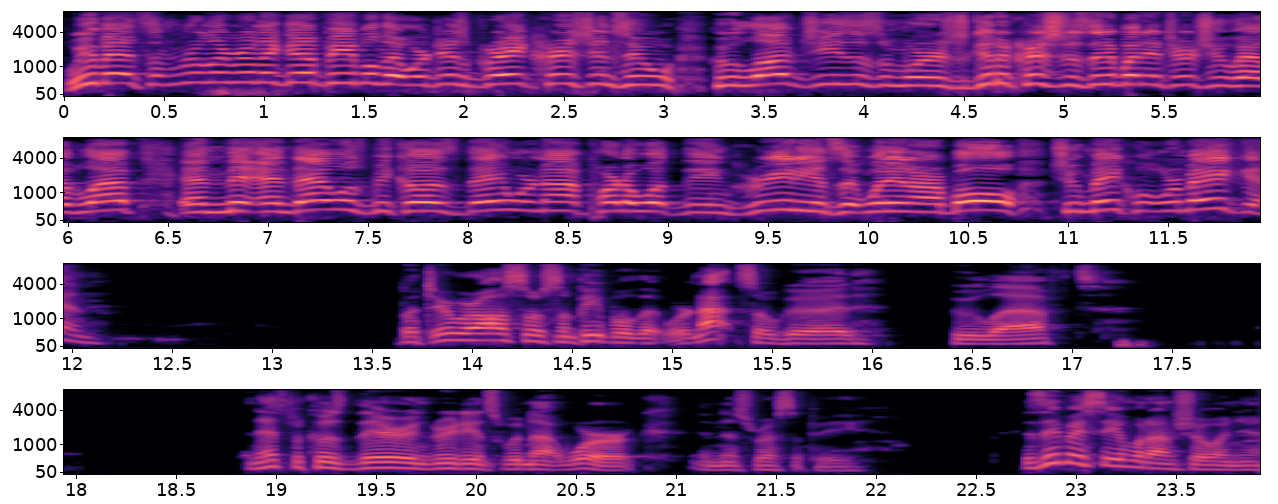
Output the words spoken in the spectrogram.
We've had some really, really good people that were just great Christians who, who loved Jesus and were as good a Christian as anybody in church who have left. And, and that was because they were not part of what the ingredients that went in our bowl to make what we're making. But there were also some people that were not so good who left. And that's because their ingredients would not work in this recipe. Is anybody seeing what I'm showing you?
